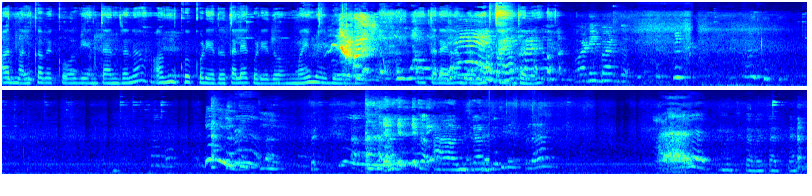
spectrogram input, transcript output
ಅವ್ರು ಮಲ್ಕೋಬೇಕು ಹೋಗಿ ಅಂತ ಅಂದ್ರೂ ಅವ್ರ ಮುಖಕ್ಕೆ ಕುಡಿಯೋದು ತಲೆ ಕುಡಿಯೋದು ಅವ್ನ ಮೈ ಮೇಲೆ ಬೀಳೋದು ಆ ಥರ ಎಲ್ಲ ಮಾಡ್ತಾ ಇದ್ದಾನೆ.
